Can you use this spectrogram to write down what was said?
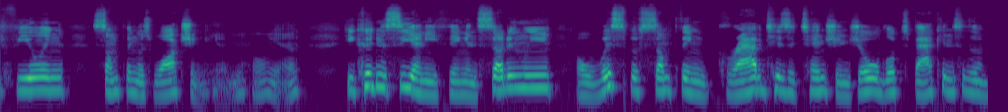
feeling something was watching him. Oh, yeah. He couldn't see anything, and suddenly a wisp of something grabbed his attention. Joe looked back into the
